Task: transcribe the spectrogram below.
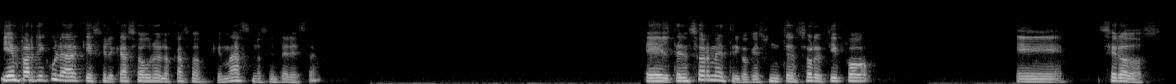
Y en particular, que es el caso, uno de los casos que más nos interesa, el tensor métrico, que es un tensor de tipo 0,2, eh,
